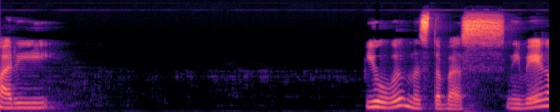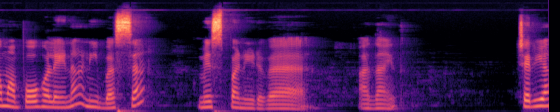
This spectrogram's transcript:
hurry you will miss the bus நீ வேகமாக போகலைன்னா நீ பஸ்ஸை மிஸ் பண்ணிடுவ. அதுதான் இது. சரியா?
